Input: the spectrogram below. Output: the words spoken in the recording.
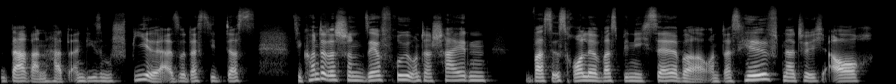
daran hat, an diesem Spiel. Also, dass sie das, sie konnte das schon sehr früh unterscheiden, was ist Rolle, was bin ich selber. Und das hilft natürlich auch,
